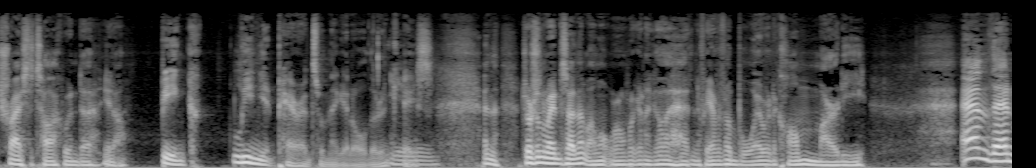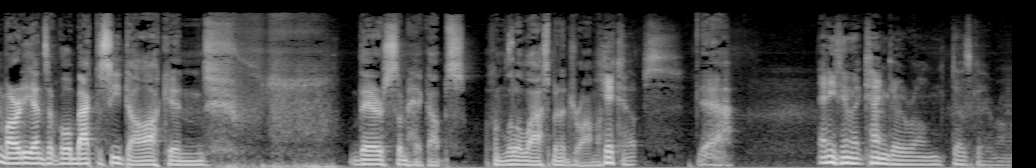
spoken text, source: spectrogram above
tries to talk him into, you know, being c- lenient parents when they get older in case. And George and Lorraine decide that well, we're, we're going to go ahead and if we ever have a boy, we're going to call him Marty. And then Marty ends up going back to see Doc, and there's some hiccups, some little last minute drama. Hiccups. Yeah. Anything that can go wrong does go wrong.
